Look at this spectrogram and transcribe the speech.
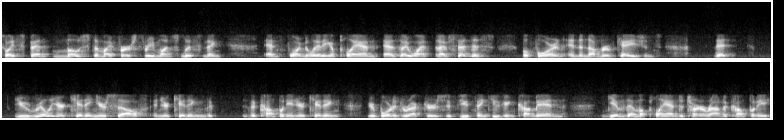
So I spent most of my first three months listening and formulating a plan as I went. And I've said this before in, in a number of occasions that you really are kidding yourself and you're kidding the, the company and you're kidding your board of directors if you think you can come in, give them a plan to turn around a company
